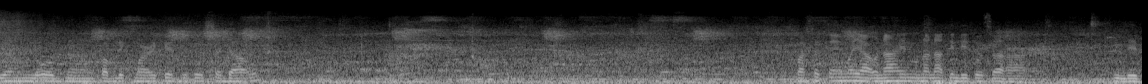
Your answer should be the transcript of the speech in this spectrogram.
Yung loob ng public market dito sa Dao. Pasok tayo maya, unahin muna natin dito sa gilid.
